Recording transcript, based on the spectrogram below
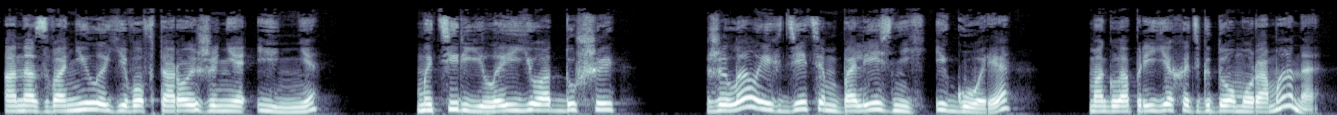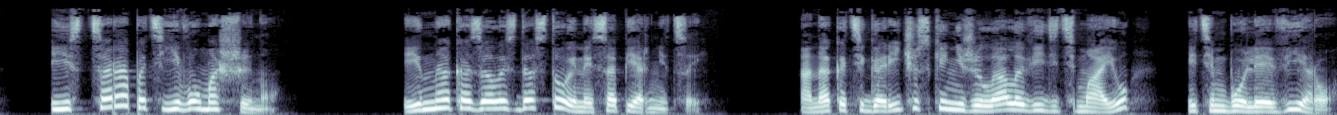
Она звонила его второй жене Инне, материла ее от души, желала их детям болезней и горя, могла приехать к дому Романа и исцарапать его машину. Инна оказалась достойной соперницей. Она категорически не желала видеть Маю и тем более Веру,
